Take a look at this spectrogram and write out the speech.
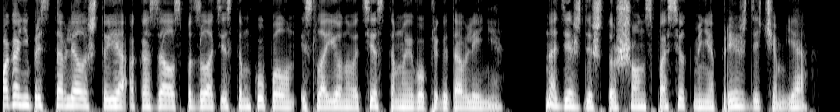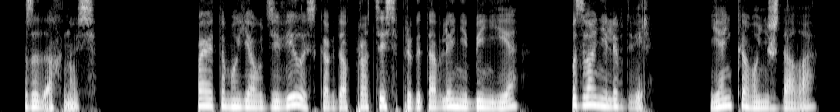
пока не представляла, что я оказалась под золотистым куполом и слоеного теста моего приготовления, в надежде, что Шон спасет меня прежде, чем я задохнусь. Поэтому я удивилась, когда в процессе приготовления бенье позвонили в дверь. Я никого не ждала.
